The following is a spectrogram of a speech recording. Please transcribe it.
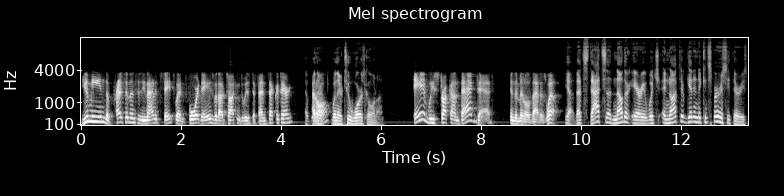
you mean the president of the United States went four days without talking to his defense secretary when, at there, all? when there are two wars going on. And we struck on Baghdad in the middle of that as well. Yeah, that's that's another area which, and not to get into conspiracy theories,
